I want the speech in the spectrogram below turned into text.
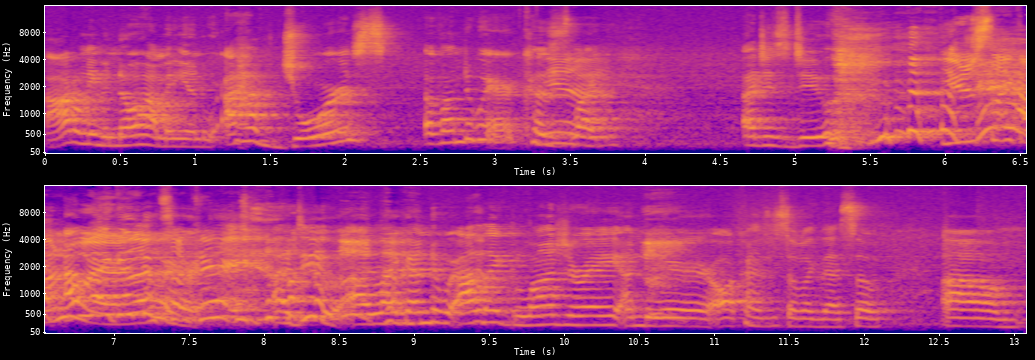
I don't even know how many underwear. I have drawers of underwear because Yeah. like I just do. You just like underwear. I like That's okay. I do. I like underwear. I like lingerie, underwear, all kinds of stuff like that. So um,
